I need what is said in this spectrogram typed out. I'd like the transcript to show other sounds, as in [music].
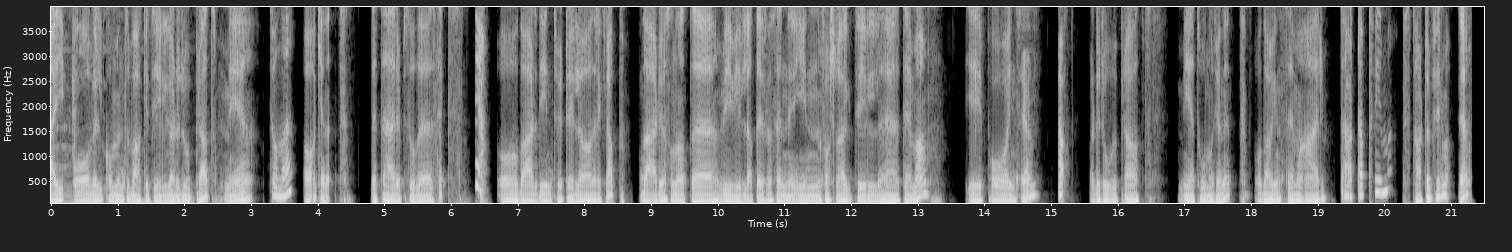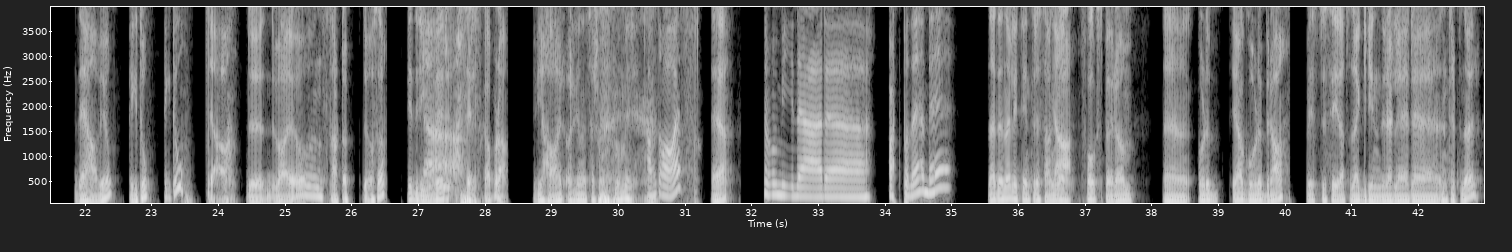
Hei og velkommen tilbake til Garderobeprat med Tone? og Kenneth. Dette er episode seks, Ja. og da er det din tur til å trekke lapp. Da er det jo sånn at eh, vi vil at dere skal sende inn forslag til uh, tema i, på Instagram. Ja. Garderobeprat med Tone og Kenneth, og dagens tema er Startup-firma? startup-firma. Ja, det har vi jo, begge to. Begge to? Ja, du, du var jo en startup, du også. Vi driver Ja. selskaper, da. Vi har organisasjonsnummer. [laughs] Har et AS? Ja. Hvor mye det er uh, fart på det, det Nei, den er litt interessant. Ja. Folk spør om uh, går, det, ja, går det bra. Hvis du sier at du er gründer eller uh, entreprenør,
